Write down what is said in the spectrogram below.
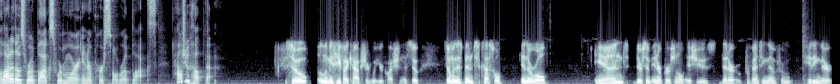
A lot of those roadblocks were more interpersonal roadblocks. How would you help them? So let me see if I captured what your question is. So, someone has been successful in their role, and there's some interpersonal issues that are preventing them from hitting their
